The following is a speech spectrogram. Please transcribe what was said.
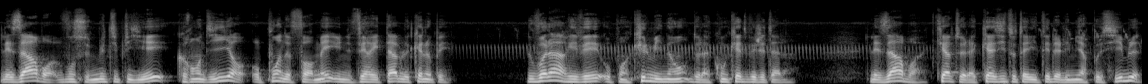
Les arbres vont se multiplier, grandir au point de former une véritable canopée. Nous voilà arrivés au point culminant de la conquête végétale. Les arbres captent la quasi-totalité de la lumière possible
